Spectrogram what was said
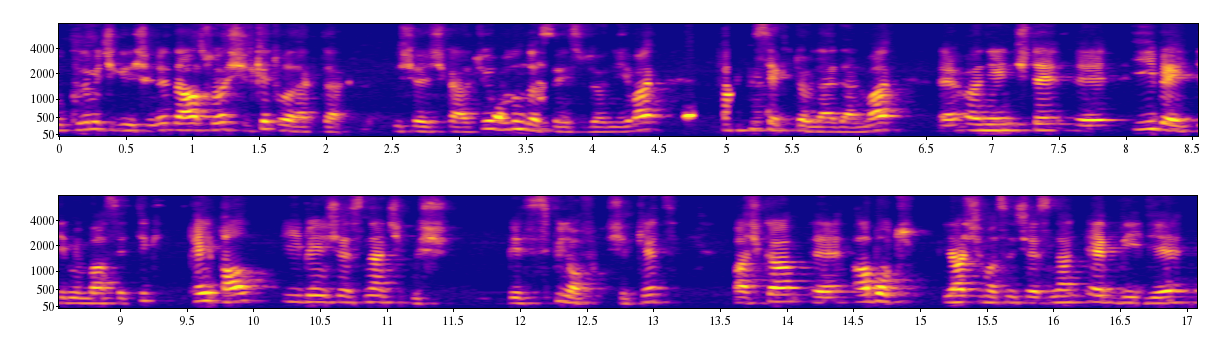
bu kurum içi girişimleri daha sonra şirket olarak da dışarı çıkartıyor. Bunun da sayısız örneği var. Farklı sektörlerden var. Ee, örneğin işte e, eBay demin bahsettik. PayPal eBay'in içerisinden çıkmış bir spin-off şirket. Başka e, Abbott ilaç firmasının içerisinden AbbVie diye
